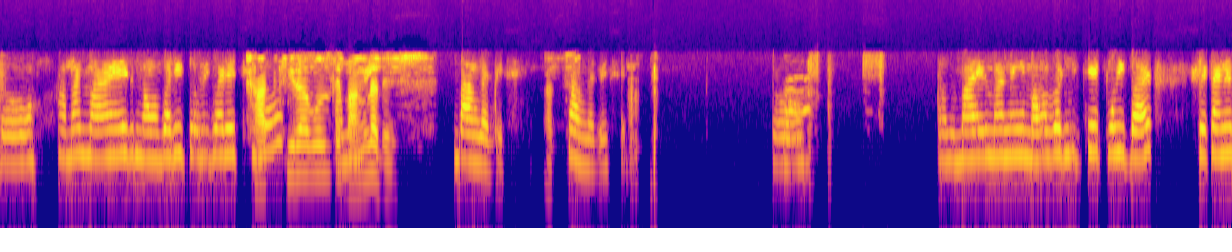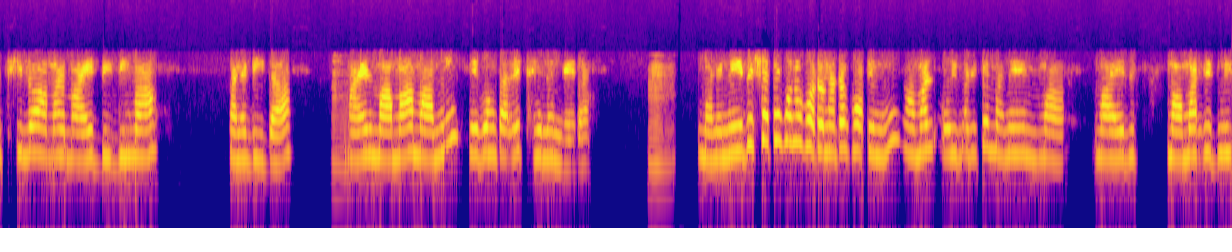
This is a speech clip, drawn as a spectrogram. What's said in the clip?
তো আমার মায়ের মামা বাড়ির পরিবারে ছিল সাতক্ষীরা বলতে বাংলাদেশ? বাংলাদেশ আচ্ছা। বাংলাদেশে। তো আমার মায়ের মানে মামা বাড়ির যে পরিবার সেখানে ছিল আমার মায়ের দিদিমা মানে দিদা মায়ের মামা মামি এবং তাদের ছেলে মেয়েরা। মানে মেয়েদের সাথে কোনো ঘটনাটা ঘটেনি। আমার ওই বাড়িতে মানে মায়ের মামার যে দুই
